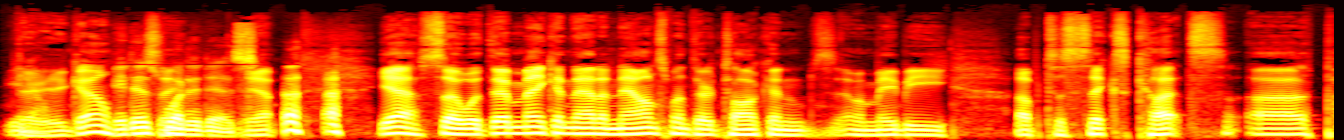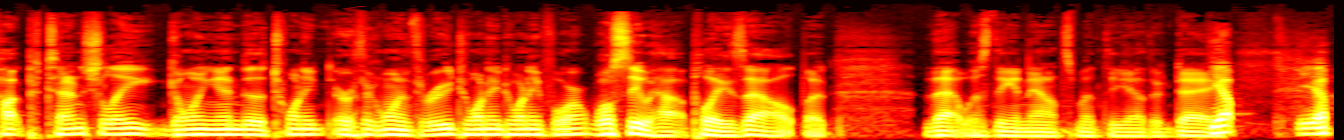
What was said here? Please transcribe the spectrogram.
you there know, you go. It is what it is. Yep. yeah. So with them making that announcement, they're talking maybe up to six cuts uh, potentially going into the twenty or they're going through twenty twenty four. We'll see how it plays out, but that was the announcement the other day. Yep. Yep.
